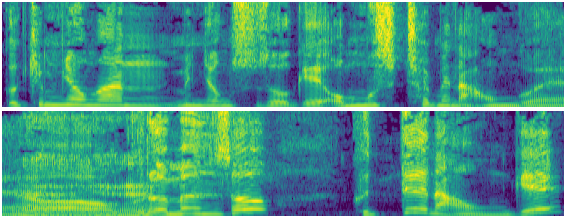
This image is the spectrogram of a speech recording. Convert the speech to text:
그 김영환 민정수석의 업무 수첩이 나온 거예요. 네. 그러면서 그때 나온 게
